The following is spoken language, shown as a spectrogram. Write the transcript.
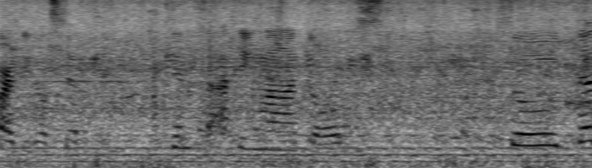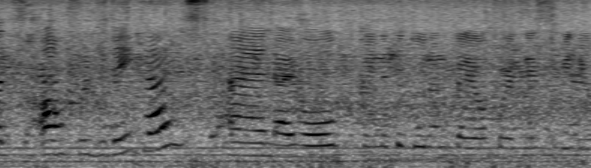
particles yan sa ating mga dogs. So, that's all for today, guys. And I hope may natutunan kayo for this video.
